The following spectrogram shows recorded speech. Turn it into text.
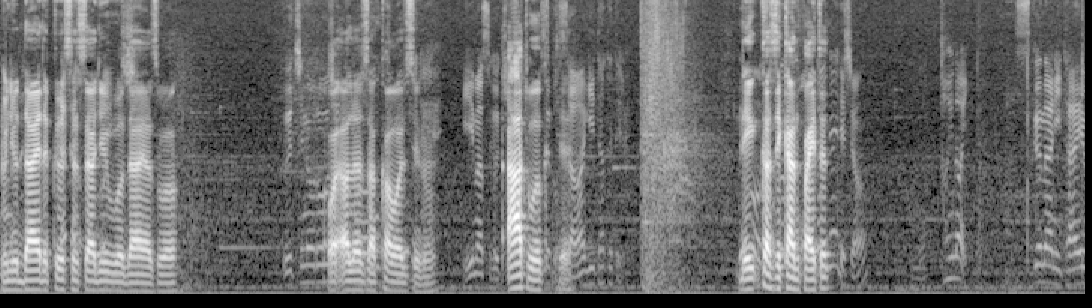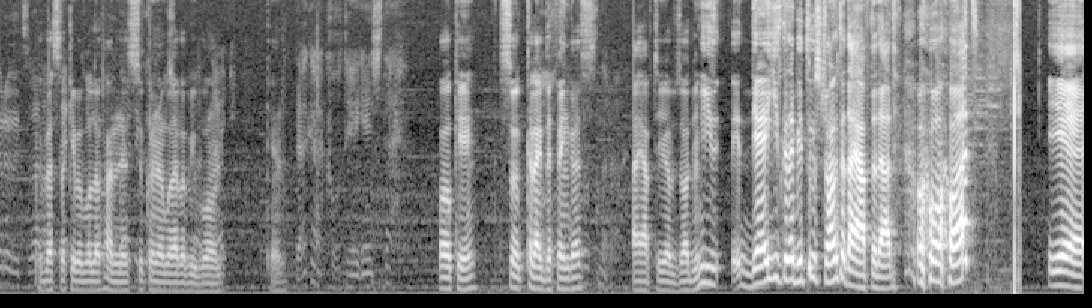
When you die, the curse inside you will die as well or others are cowards, you know. Artwork, yeah. They, cause they can't fight it. The best are capable of handling Sukuna will ever be born. Okay. okay, so collect the fingers. I have to absorb him. He's there. He's gonna be too strong to die after that. what? Yeah,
